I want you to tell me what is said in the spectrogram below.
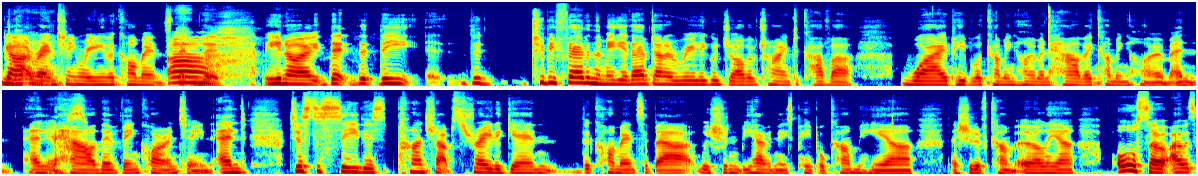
gut wrenching reading the comments. That, oh. that, you know that that the the to be fair to the media, they've done a really good job of trying to cover why people are coming home and how they're coming home and and yes. how they've been quarantined. And just to see this punch up straight again the comments about we shouldn't be having these people come here. They should have come earlier. Also i was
